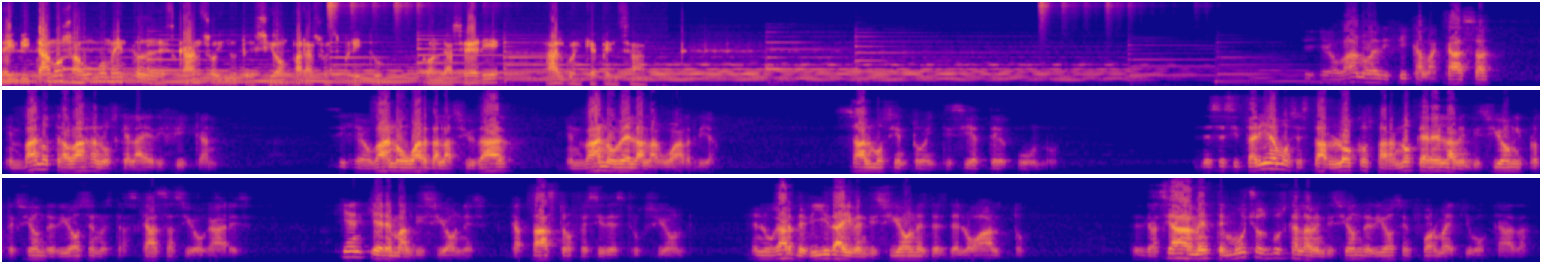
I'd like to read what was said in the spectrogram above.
Le invitamos a un momento de descanso y nutrición para su espíritu con la serie Algo en que pensar. Si Jehová no edifica la casa, en vano trabajan los que la edifican. Si Jehová no guarda la ciudad, en vano vela la guardia. Salmo 127, 1. Necesitaríamos estar locos para no querer la bendición y protección de Dios en nuestras casas y hogares. ¿Quién quiere maldiciones, catástrofes y destrucción, en lugar de vida y bendiciones desde lo alto? Desgraciadamente muchos buscan la bendición de Dios en forma equivocada.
